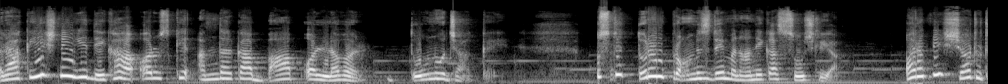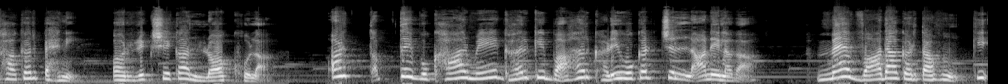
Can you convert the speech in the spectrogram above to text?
राकेश ने ये देखा और उसके अंदर का बाप और लवर दोनों जाग गए। उसने तुरंत प्रॉमिस डे मनाने का सोच लिया और अपनी शर्ट उठाकर पहनी और रिक्शे का लॉक खोला और तपते बुखार में घर के बाहर खड़े होकर चिल्लाने लगा। मैं वादा करता हूँ कि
